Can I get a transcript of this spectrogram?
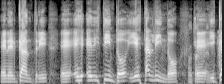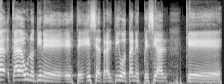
en el country eh, es, es distinto y es tan lindo eh, y ca- cada uno tiene este, ese atractivo tan especial que,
